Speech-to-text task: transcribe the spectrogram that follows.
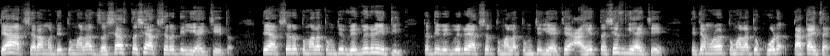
त्या अक्षरामध्ये तुम्हाला जशाच तसे अक्षरं ते लिहायचे येतं. ते अक्षरं तुम्हाला तुमचे वेगवेगळे येतील तर ते वेगवेगळे अक्षर तुम्हाला तुमचे लिहायचे आहे तसेच लिहायचे. त्याच्यामुळं तुम्हाला तो कोड टाकायचा आहे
